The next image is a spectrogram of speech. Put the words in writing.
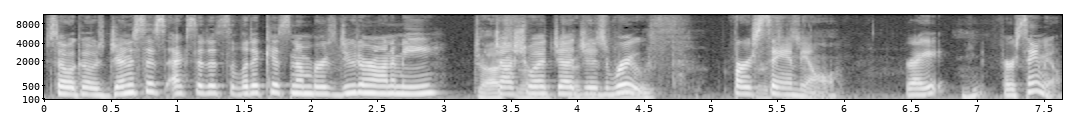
So it goes Genesis, Exodus, Leviticus, Numbers, Deuteronomy, Joshua, Joshua, Judges, Judges, Ruth, First First Samuel, right? Mm-hmm. First Samuel.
